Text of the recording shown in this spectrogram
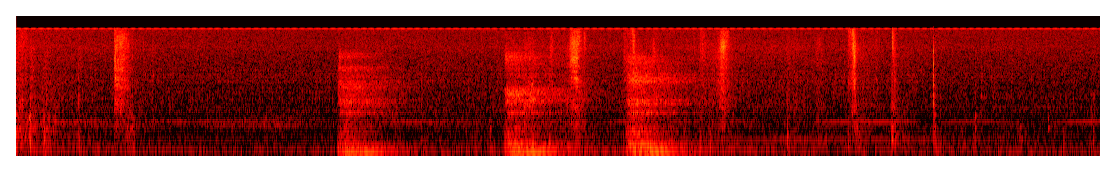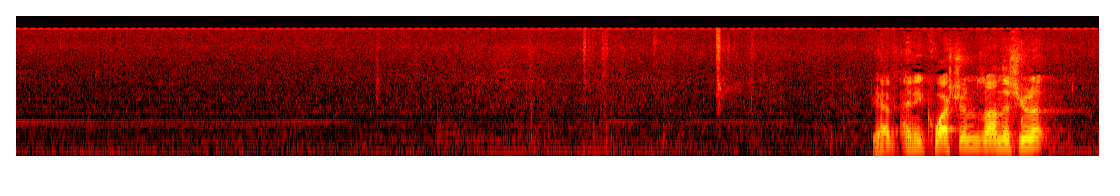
If you have any questions on this unit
